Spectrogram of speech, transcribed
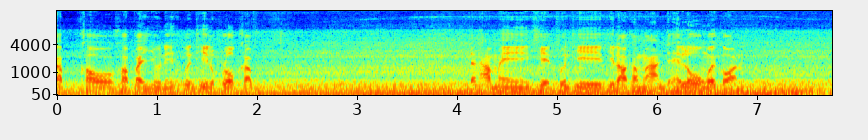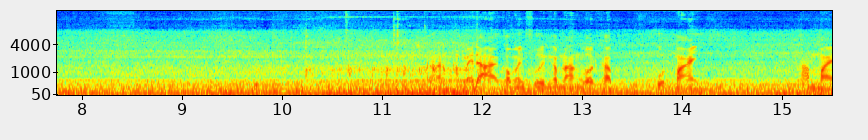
กับเข้าเข้าไปอยู่ในพื้นที่รกๆครับ จะทำให้เขตพื้นที่ที่เราทำงานจะให้โล่งไว้ก่อนอไม่ได้ก็ไม่ฝืนกำลังรถครับขุดใหม่ทำใหม่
